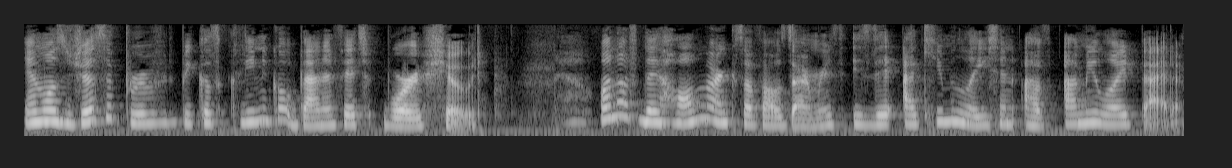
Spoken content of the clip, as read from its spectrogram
and was just approved because clinical benefits were showed. One of the hallmarks of Alzheimer's is the accumulation of amyloid beta.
